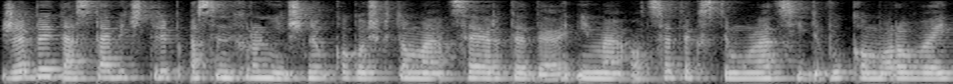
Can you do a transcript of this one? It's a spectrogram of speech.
żeby nastawić tryb asynchroniczny u kogoś, kto ma CRTD i ma odsetek stymulacji dwukomorowej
